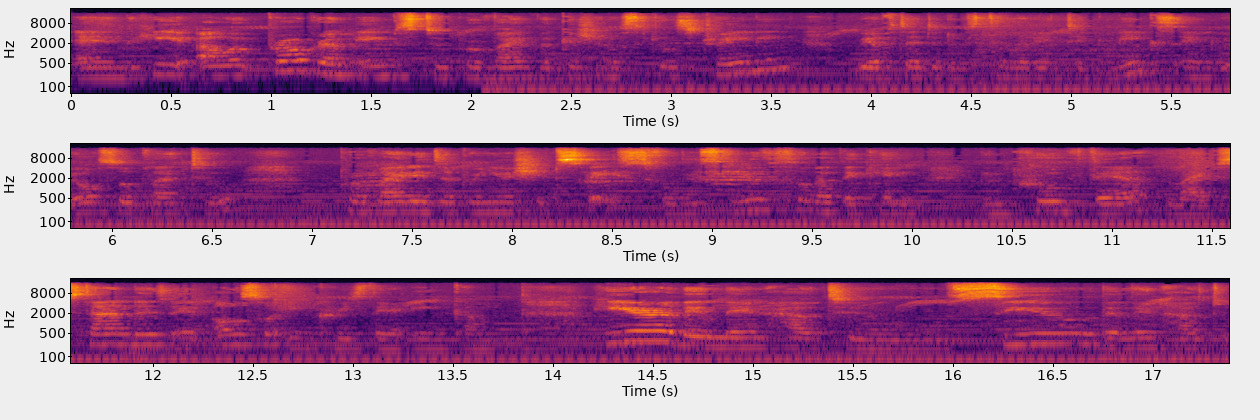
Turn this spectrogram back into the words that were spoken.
And here, our program aims to provide vocational skills training. We have started with tailoring techniques, and we also plan to provide entrepreneurship space for these youth so that they can improve their life standards and also increase their income. Here they learn how to sew, they learn how to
